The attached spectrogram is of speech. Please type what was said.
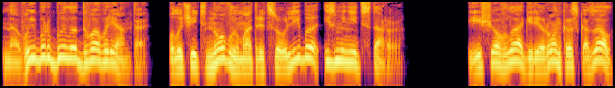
На выбор было два варианта получить новую матрицу, либо изменить старую. Еще в лагере Ронк рассказал,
